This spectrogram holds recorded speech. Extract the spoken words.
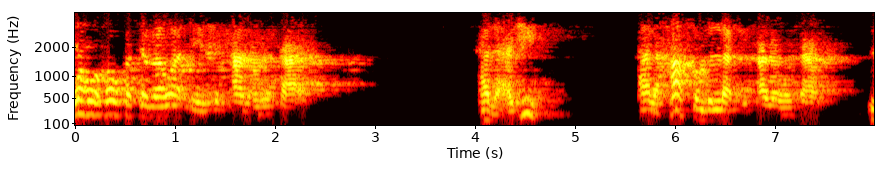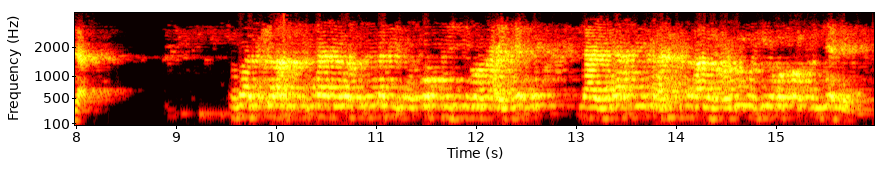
وهو فوق سماواته سبحانه وتعالى. هذا عجيب. هذا خاص بالله سبحانه وتعالى. نعم. وذلك في الكتاب والسنة من قربه ومعيته لا ينافي من علوه وفوقيته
